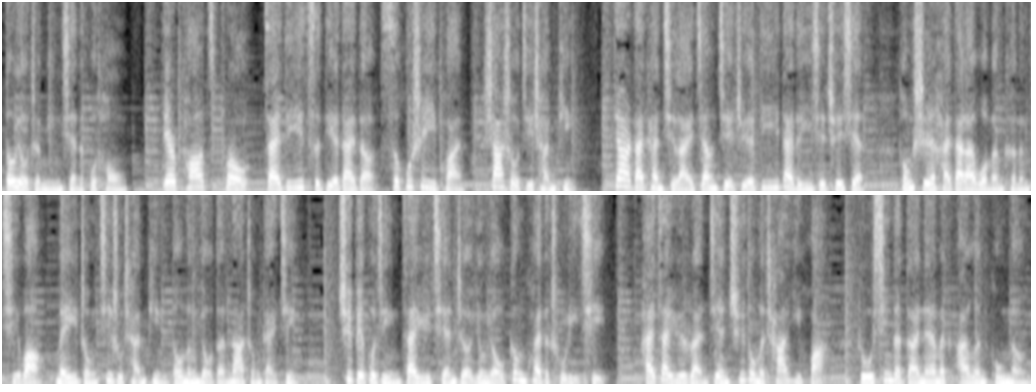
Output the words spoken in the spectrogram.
都有着明显的不同。AirPods Pro 在第一次迭代的似乎是一款杀手级产品，第二代看起来将解决第一代的一些缺陷，同时还带来我们可能期望每一种技术产品都能有的那种改进。区别不仅在于前者拥有更快的处理器，还在于软件驱动的差异化，如新的 Dynamic Island 功能。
